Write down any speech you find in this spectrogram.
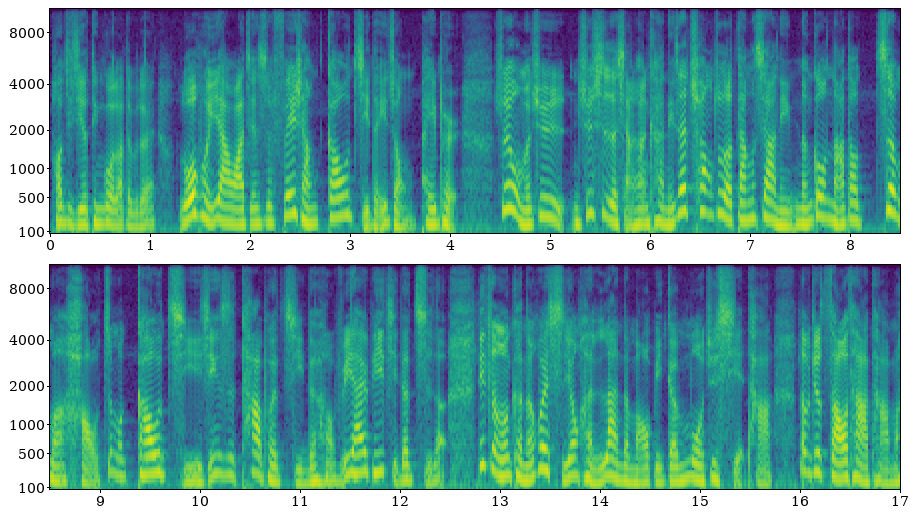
好几集都听过了，对不对？螺纹压花间是非常高级的一种 paper，所以我们去你去试着想想看，你在创作的当下，你能够拿到这么好、这么高级，已经是 top 级的 VIP 级的纸了，你怎么可能会使用很烂的毛笔跟墨去写？写他，那不就糟蹋他吗？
